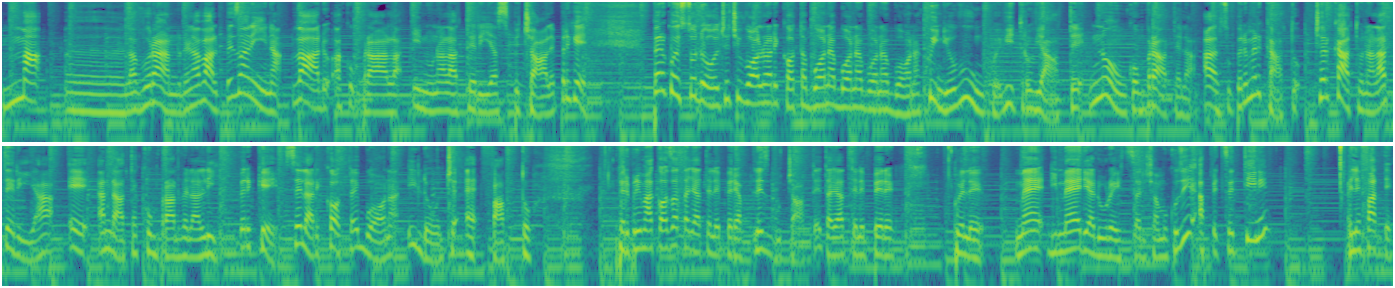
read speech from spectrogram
ma eh, lavorando nella Val Pesarina vado a comprarla in una latteria speciale perché per questo dolce ci vuole una ricotta buona, buona, buona, buona. Quindi ovunque vi troviate, non compratela al supermercato, cercate una latteria e andate a comprarvela lì, perché se la ricotta è buona, il dolce è fatto. Per prima cosa tagliate le pere, le sbucciate, tagliate le pere, quelle me- di media durezza, diciamo così, a pezzettini e le fate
